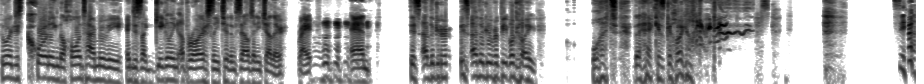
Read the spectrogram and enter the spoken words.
who are just quoting the whole entire movie and just like giggling uproariously to themselves and each other, right? And this other group, this other group of people going, "What the heck is going on?" Right Yeah. now?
